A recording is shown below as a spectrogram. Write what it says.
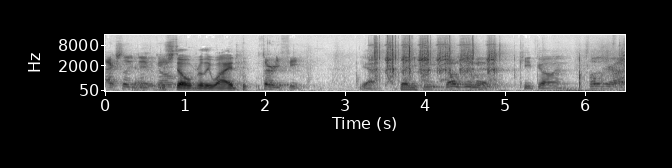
Actually, David, go You're still really wide. 30 feet. Yeah. 30 feet. Don't zoom in. Keep going. Close your eyes.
